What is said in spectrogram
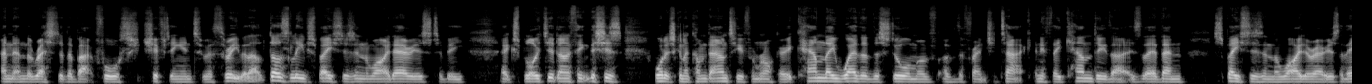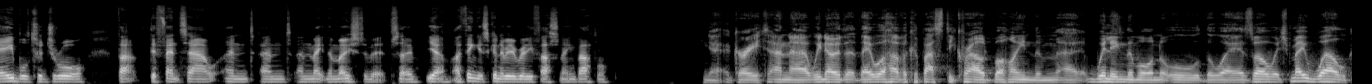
and then the rest of the back four shifting into a three. But that does leave spaces in the wide areas to be exploited. And I think this is what it's going to come down to from Morocco. Can they weather the storm of, of the French attack? And if they can do that, is there then spaces in the wider areas? Are they able to draw that defense out and and and make the most of it? So yeah, I think it's going to be a really fascinating battle. Yeah, great. And uh, we know that they will have a capacity crowd behind them, uh, willing them on all the way as well, which may well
